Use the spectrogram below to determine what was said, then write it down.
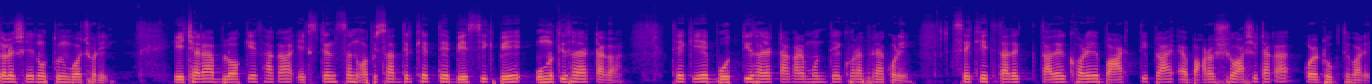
চলেছে নতুন বছরে। এছাড়া ব্লকে থাকা এক্সটেনশন অফিসারদের ক্ষেত্রে বেসিক পে উনত্রিশ হাজার টাকা থেকে বত্রিশ হাজার টাকার মধ্যে ঘোরাফেরা করে। সেক্ষেত্রে তাদের তাদের ঘরে বাড়তি প্রায় বারোশো আশি টাকা করে ঢুকতে পারে।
